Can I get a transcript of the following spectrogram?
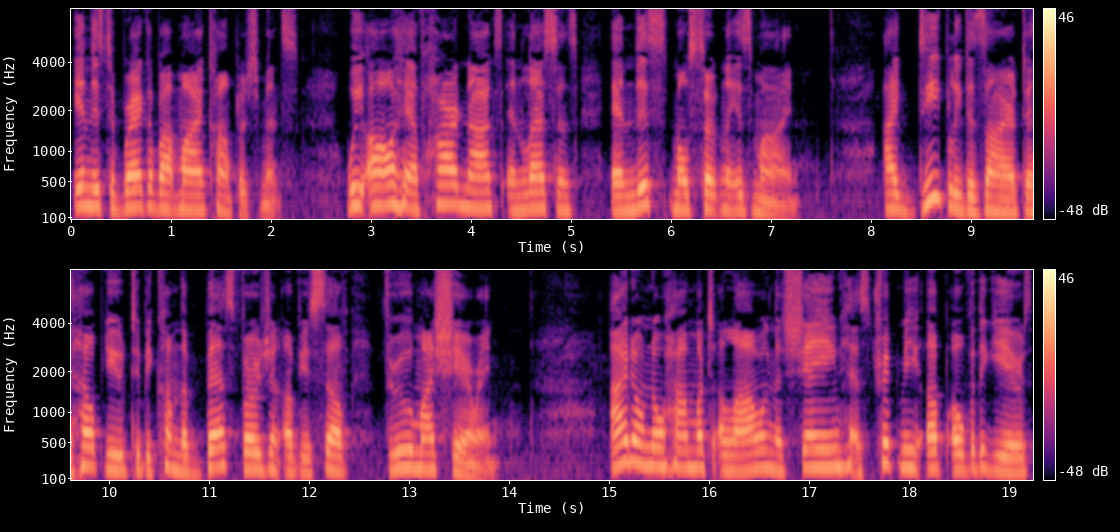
in this to brag about my accomplishments. We all have hard knocks and lessons, and this most certainly is mine. I deeply desire to help you to become the best version of yourself through my sharing. I don't know how much allowing the shame has tripped me up over the years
